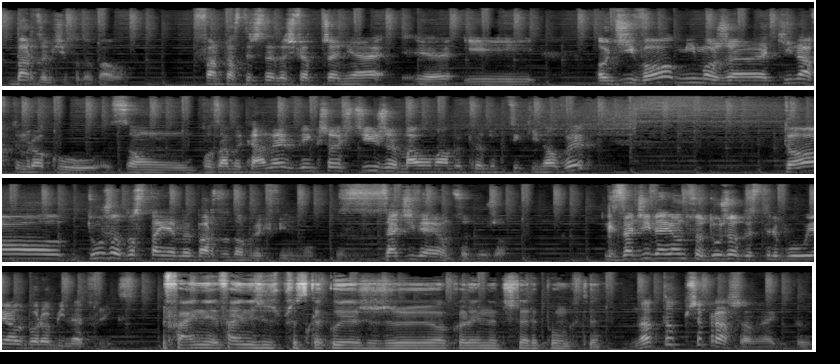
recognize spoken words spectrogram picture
Bardzo mi się podobało. Fantastyczne doświadczenie e, i o dziwo, mimo że kina w tym roku są pozamykane w większości, że mało mamy produkcji kinowych, to dużo dostajemy bardzo dobrych filmów. Zadziwiająco dużo. Zadziwiająco dużo dystrybuuje albo robi Netflix. Fajnie, fajnie że już przeskakujesz o kolejne cztery punkty. No to przepraszam, jakby.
